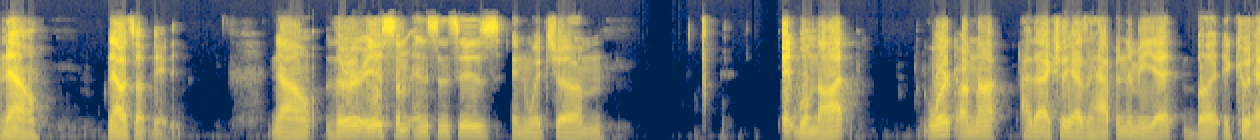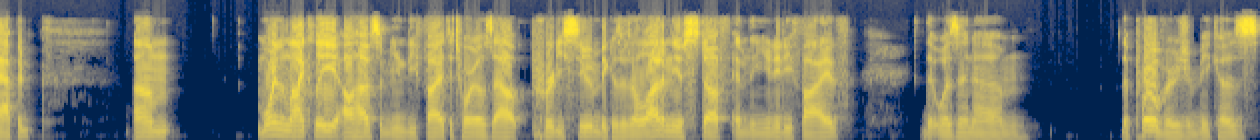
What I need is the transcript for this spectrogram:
Now, now it's updated. Now, there is some instances in which um, it will not work. I'm not, that actually hasn't happened to me yet, but it could happen. Um, more than likely, I'll have some Unity 5 tutorials out pretty soon because there's a lot of new stuff in the Unity 5 that was in um, the Pro version because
